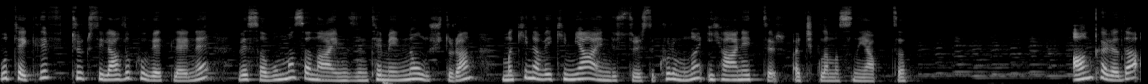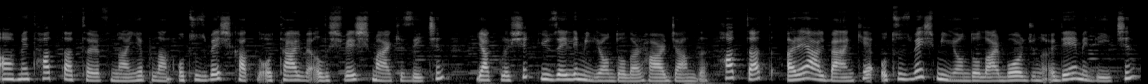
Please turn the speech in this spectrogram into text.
Bu teklif Türk Silahlı Kuvvetlerine ve savunma sanayimizin temelini oluşturan Makine ve Kimya Endüstrisi Kurumu'na ihanettir açıklamasını yaptı. Ankara'da Ahmet Hattat tarafından yapılan 35 katlı otel ve alışveriş merkezi için yaklaşık 150 milyon dolar harcandı. Hattat, Areal Bank'e 35 milyon dolar borcunu ödeyemediği için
